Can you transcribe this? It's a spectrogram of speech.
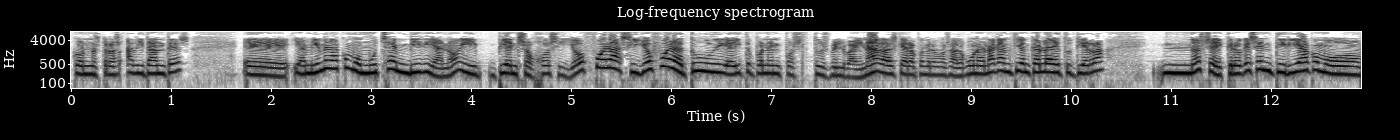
con nuestros habitantes eh, y a mí me da como mucha envidia, ¿no? Y pienso, ojo, si yo fuera, si yo fuera tú y ahí te ponen pues tus bilbainadas, que ahora pondremos alguna, una canción que habla de tu tierra, no sé, creo que sentiría como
